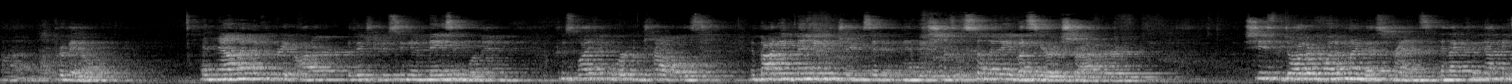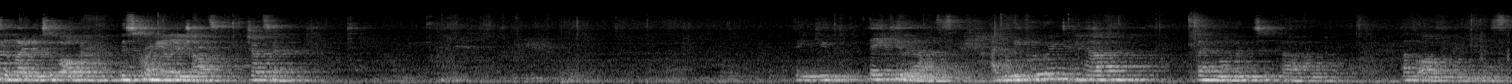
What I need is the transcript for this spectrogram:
uh, prevail. And now I have the great honor of introducing an amazing woman whose life and work and travels embodied many of the dreams and ambitions of so many of us here at Stratford. She is the daughter of one of my best friends, and I could not be delighted to welcome Miss Cornelia Judson. Thank you. Thank you, Alice. I believe we're going to have a moment uh, of offering. Yes.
